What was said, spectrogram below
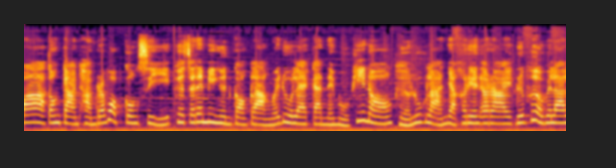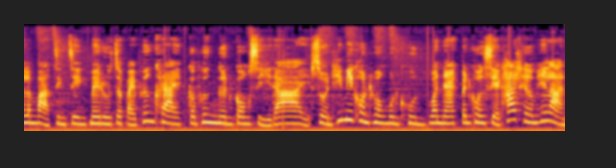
ว่าต้องการทำระบบกงสี เพื่อจะได้มีเงินกองกลางไว้ดูแลกันในหมู่พี่น้อง เผื่อลูกหลานอยากเรียนอะไร หรือเผื่อเวลาลำบากจริง ๆ ไม่รู้จะไปพึ่งใคร ก็พึ่งเงินกงสีได้ ส่วนที่มีคนทวงบุญคุณว่าแน็กเป็นคนเสียค่าเทอมให้หลาน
